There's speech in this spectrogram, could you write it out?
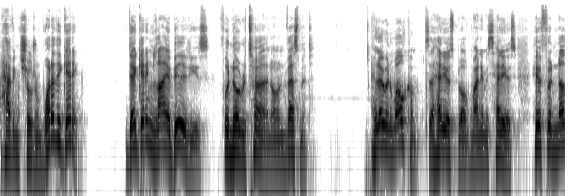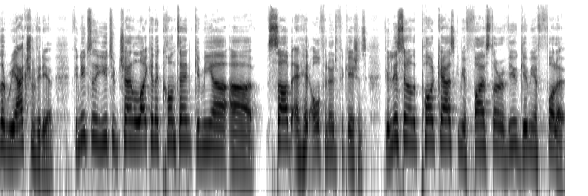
having children? What are they getting? They're getting liabilities for no return on investment. Hello and welcome to the Helios blog. My name is Helios, here for another reaction video. If you're new to the YouTube channel, liking the content, give me a, a sub and hit all for notifications. If you're listening on the podcast, give me a five star review, give me a follow.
